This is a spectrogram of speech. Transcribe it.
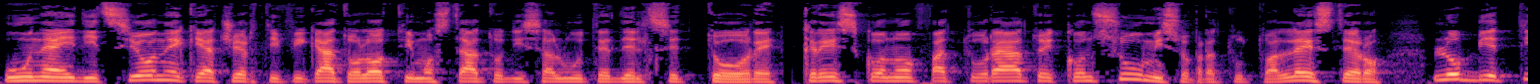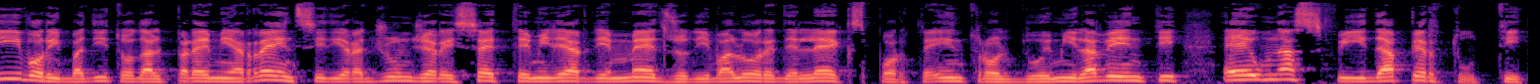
una edizione che ha certificato l'ottimo stato di salute del settore. Crescono fatturato e consumi, soprattutto all'estero. L'obiettivo, ribadito dal Premier Renzi, di raggiungere i 7 miliardi e mezzo di valore dell'export entro il 2020 è una sfida per tutti.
